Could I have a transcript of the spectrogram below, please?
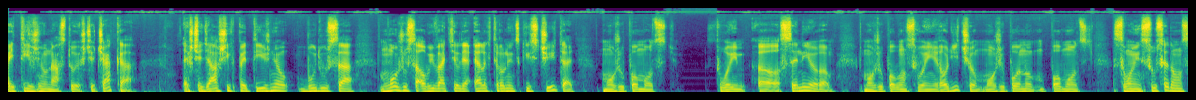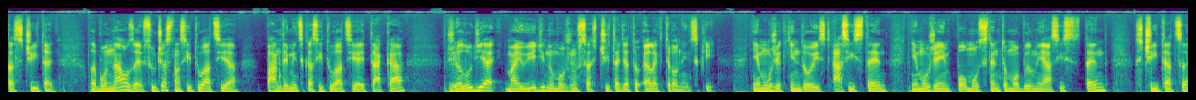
5 týždňov nás tu ešte čaká. Ešte ďalších 5 týždňov budú sa, môžu sa obyvateľia elektronicky sčítať, môžu pomôcť svojim uh, seniorom, môžu pomôcť svojim rodičom, môžu pomôcť svojim susedom sa sčítať. Lebo naozaj súčasná situácia, pandemická situácia je taká, že ľudia majú jedinú možnosť sa sčítať a to elektronicky. Nemôže k ním dojsť asistent, nemôže im pomôcť tento mobilný asistent sčítať sa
